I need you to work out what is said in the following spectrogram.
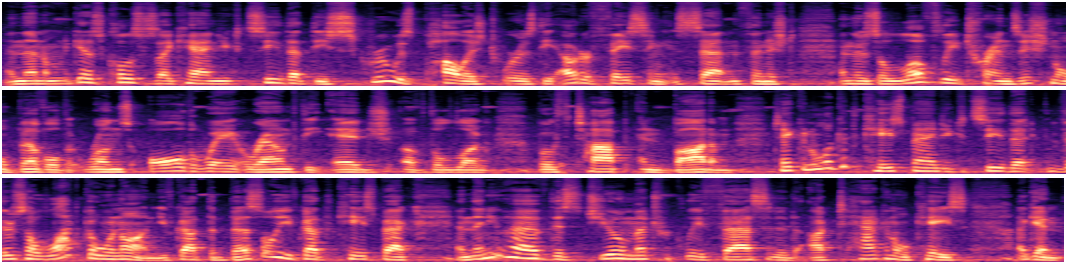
And then I'm gonna get as close as I can. You can see that the screw is polished, whereas the outer facing is satin finished. And there's a lovely transitional bevel that runs all the way around the edge of the lug, both top and bottom. Taking a look at the case band, you can see that there's a lot going on. You've got the bezel, you've got the case back, and then you have this geometrically faceted octagonal case, again,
